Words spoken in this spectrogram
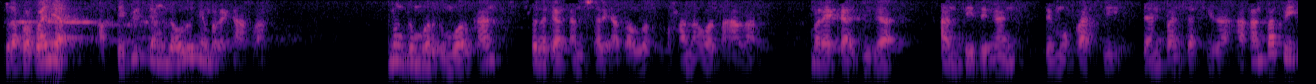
berapa banyak aktivis yang dahulunya mereka apa? Menggembor-gemborkan penegakan syariat Allah Subhanahu wa taala. Mereka juga anti dengan demokrasi dan Pancasila. Akan tapi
